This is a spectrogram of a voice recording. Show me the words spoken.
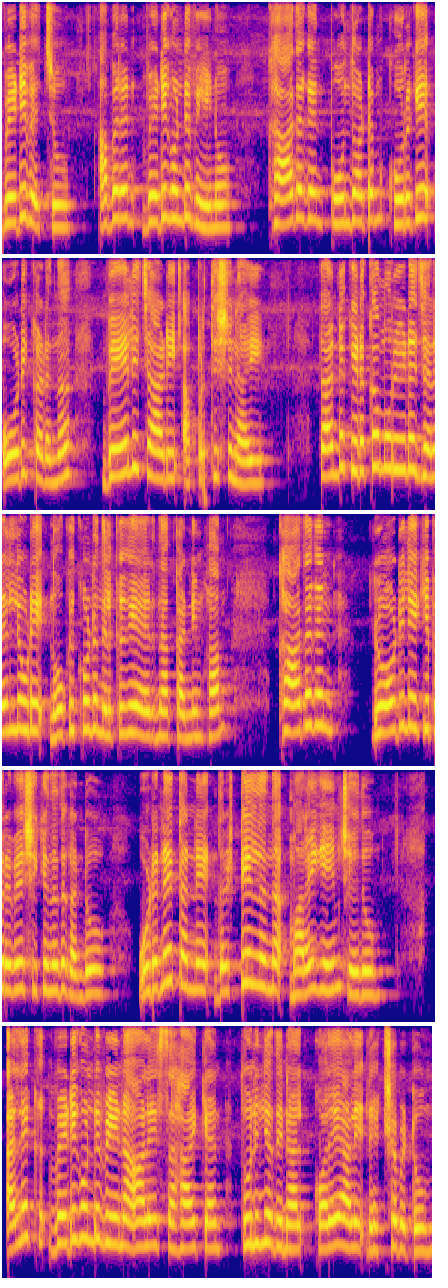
വെടിവെച്ചു. അപരൻ വെടികൊണ്ട് വീണു. ഘാതകൻ പൂന്തോട്ടം കുറുകെ ഓടിക്കടന്ന് വേലി ചാടി അപ്രത്യക്ഷനായി. തന്റെ കിടക്കമുറിയുടെ ജനലിലൂടെ നോക്കിക്കൊണ്ട് നിൽക്കുകയായിരുന്ന കണ്ണിംഹാം ഘാതകൻ റോഡിലേക്ക് പ്രവേശിക്കുന്നത് കണ്ടു. ഉടനെ തന്നെ ദൃഷ്ടിയിൽ നിന്ന് മറയുകയും ചെയ്തു. അലക് വെടികൊണ്ട് വീണ ആളെ സഹായിക്കാൻ തുനിഞ്ഞതിനാൽ കൊലയാളി രക്ഷപ്പെട്ടു.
